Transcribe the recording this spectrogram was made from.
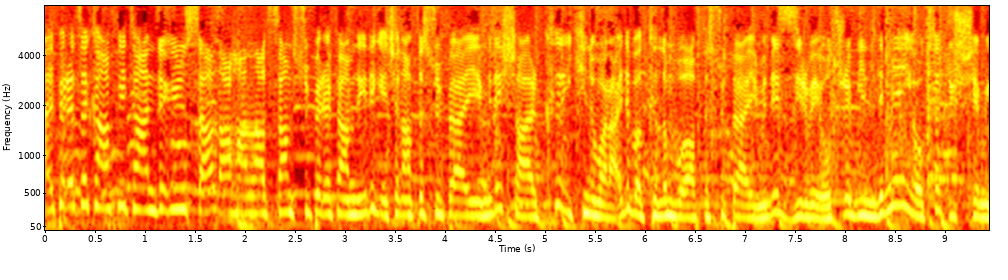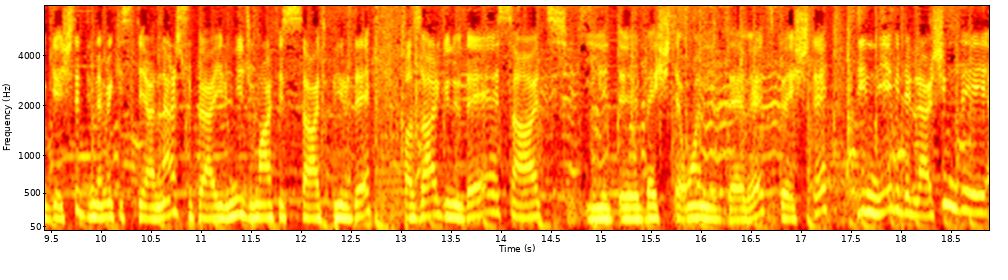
Alper Atakan Fit Hande Ünsal ah anlatsam Süper FM'deydi. Geçen hafta Süper 20'de şarkı 2 numaraydı. Bakalım bu hafta Süper 20'de zirveye oturabildi mi yoksa düşüşe mi geçti? Dinlemek isteyenler Süper 20'yi cumartesi saat 1'de pazar günü de saat 5'te 17'de evet 5'te dinleyebilirler. Şimdi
